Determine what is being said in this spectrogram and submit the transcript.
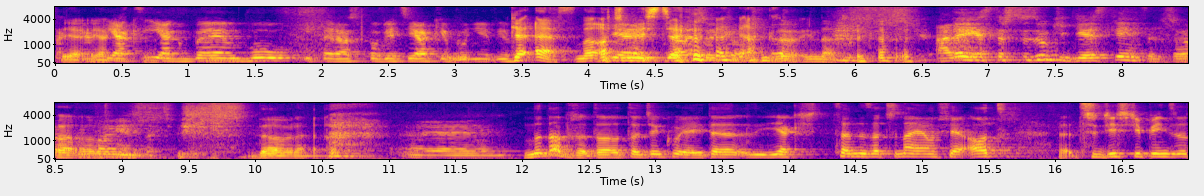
tak Ja- jak, jak jak, chce. jak BMW i teraz powiedz jakie, bo nie wiem. GS, no Nie, oczywiście. na przykład. Jakże inaczej. Ale jest też Suzuki GS500, trzeba o tym O, o. pamiętać. Dobra. No dobrze, to, to dziękuję. I te, jak ceny zaczynają się od 35 zł,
